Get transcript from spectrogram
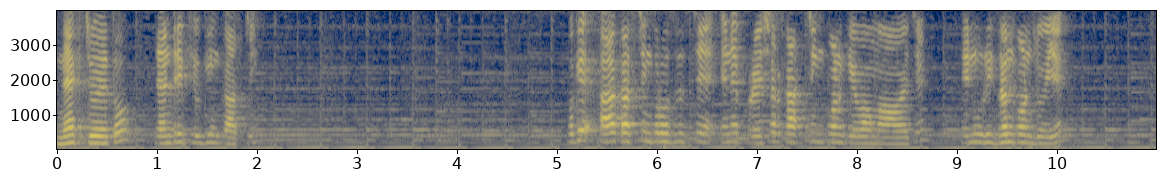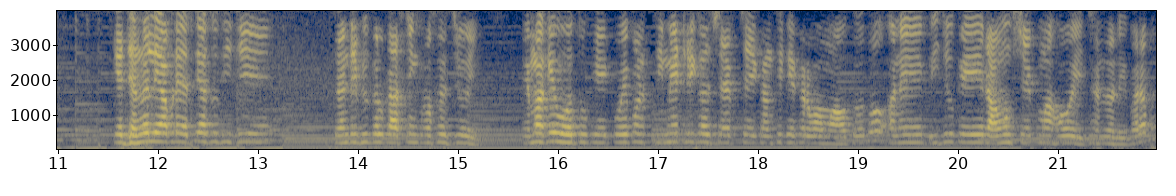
નેક્સ્ટ જોઈએ તો સેન્ટ્રીફ્યુગિંગ કાસ્ટિંગ ઓકે આ કાસ્ટિંગ પ્રોસેસ છે, એને પ્રેશર કાસ્ટિંગ પણ કહેવામાં આવે છે. એનું રીઝન પણ જોઈએ. કે જનરલી આપણે અત્યાર સુધી જે સેન્ટ્રીફ્યુગલ કાસ્ટિંગ પ્રોસેસ જોઈ, એમાં કેવું હતું કે કોઈ પણ સિમેટ્રિકલ શેપ છે એ કન્સિડર કરવામાં આવતો હતો અને બીજું કે રાઉન્ડ શેપમાં હોય જનરલી બરાબર?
